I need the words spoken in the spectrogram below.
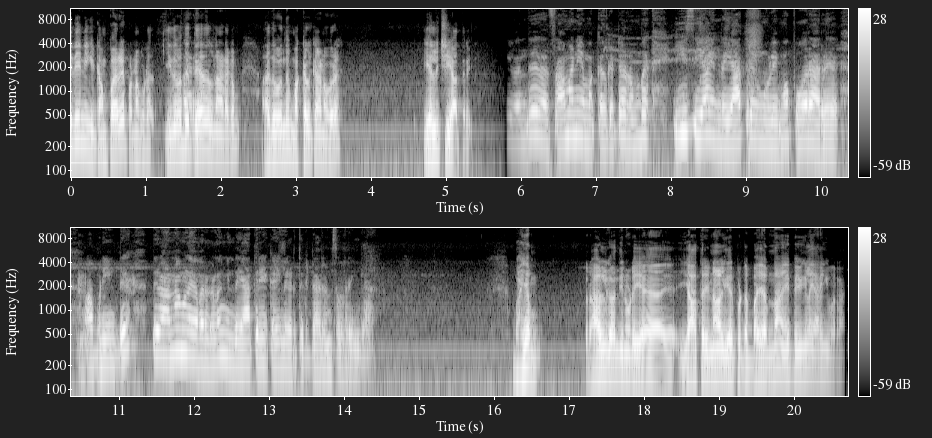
இதையும் நீங்கள் கம்பேரே பண்ணக்கூடாது. இது வந்து தேர்தல் நாடகம். அது வந்து மக்களுக்கான ஒரு எழுச்சி யாத்திரை. இது வந்து சாமானிய மக்கள்கிட்ட ரொம்ப ஈஸியாக இந்த யாத்திரை மூலயமா போகிறாரு அப்படின்ட்டு திரு அண்ணாமலை அவர்களும் இந்த யாத்திரையை கையில் எடுத்துக்கிட்டாருன்னு சொல்கிறீங்களா பயம். ராகுல் காந்தியினுடைய யாத்திரையினால் ஏற்பட்ட பயம் தான் இப்போ இவங்களாம் இறங்கி வர்றாங்க.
